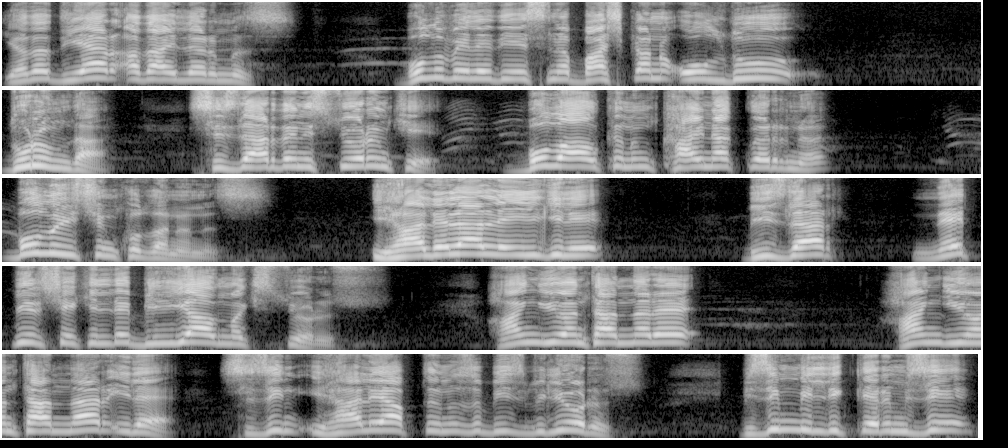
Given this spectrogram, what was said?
ya da diğer adaylarımız Bolu Belediyesi'ne başkan olduğu durumda sizlerden istiyorum ki Bolu halkının kaynaklarını Bolu için kullanınız. İhalelerle ilgili bizler net bir şekilde bilgi almak istiyoruz. Hangi yöntemlere hangi yöntemler ile sizin ihale yaptığınızı biz biliyoruz. Bizim bildiklerimizi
